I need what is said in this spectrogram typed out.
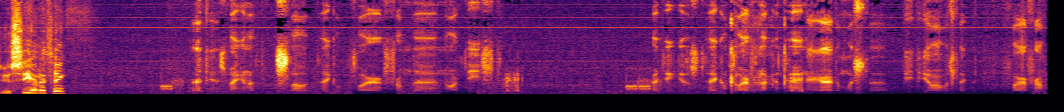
Do you see anything? Red team's making a slow take up fire from the northeast. Red team is taking fire from the container yard in which the BTR was taking fire from.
